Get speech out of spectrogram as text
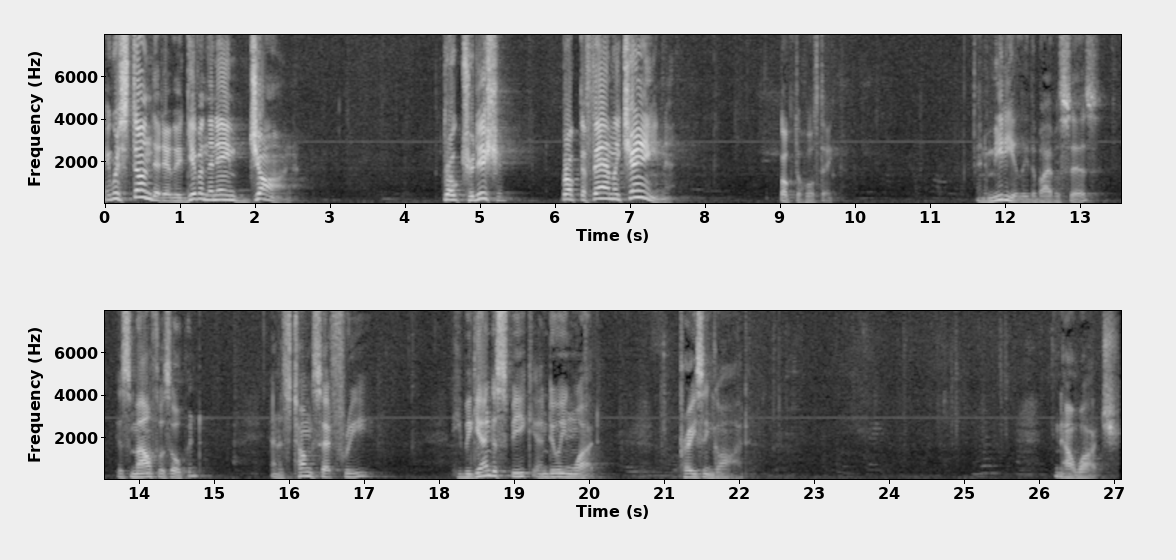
They were stunned that it had given the name John. Broke tradition, broke the family chain, broke the whole thing. And immediately, the Bible says, his mouth was opened and his tongue set free. He began to speak and doing what? Praising God. Now, watch.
